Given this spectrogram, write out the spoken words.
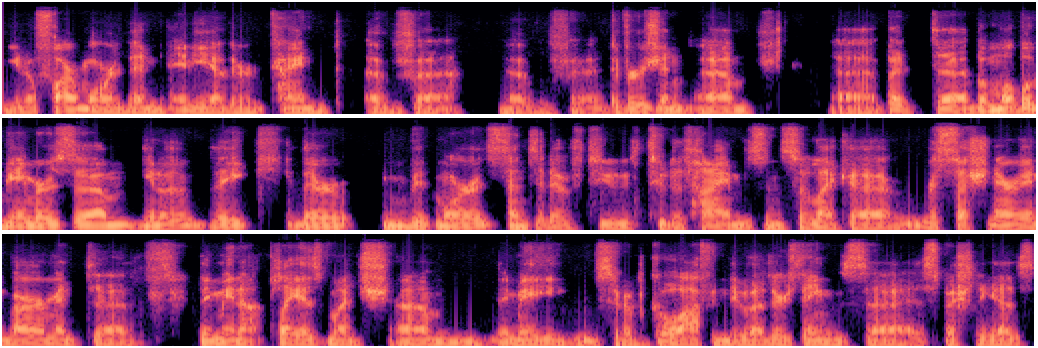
you know, far more than any other kind of uh, of uh, diversion. Um, uh, but uh, but mobile gamers, um, you know, they they're bit more sensitive to to the times, and so like a recessionary environment, uh, they may not play as much. Um, they may sort of go off and do other things, uh, especially as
